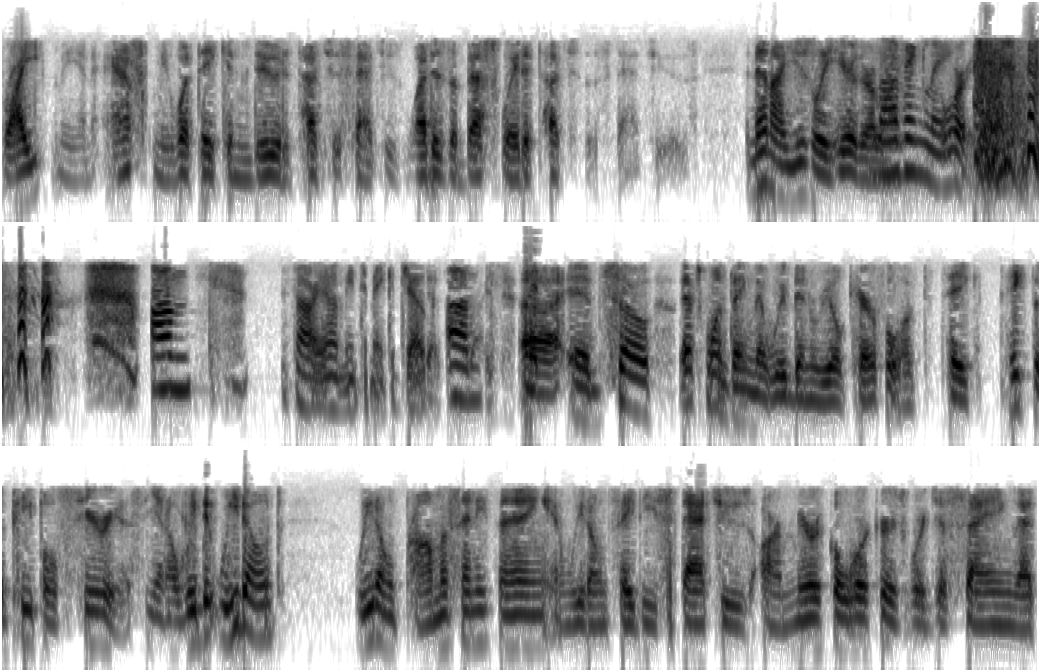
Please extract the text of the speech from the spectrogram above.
write me and ask me what they can do to touch the statues. What is the best way to touch the statues? And then I usually hear their life lovingly. story. um, sorry, I don't mean to make a joke. Um, right. uh, and so that's one thing that we've been real careful of to take take the people serious. You know, we do, we don't we don't promise anything, and we don't say these statues are miracle workers. We're just saying that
